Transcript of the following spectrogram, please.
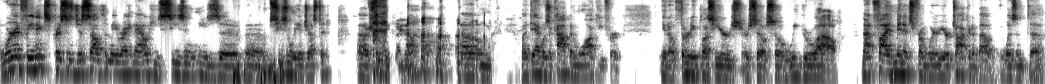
We're in Phoenix. Chris is just south of me right now. He's season. He's uh, uh, seasonally adjusted. Uh, should be right now. Um, my dad was a cop in Milwaukee for, you know, 30 plus years or so. So we grew up Wow. not five minutes from where you're talking about. It wasn't, uh,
